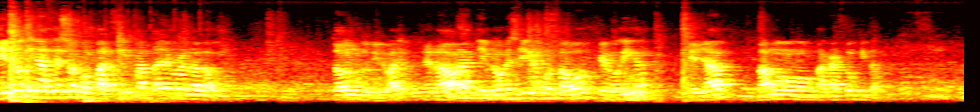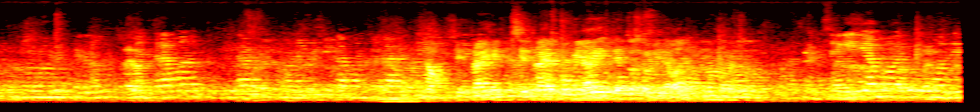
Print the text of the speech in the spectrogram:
¿Quién no tiene acceso a compartir pantalla con el lado? Todo el mundo tiene, ¿vale? Desde ahora, quien no me siga, por favor, que lo diga, que ya vamos a calzón quitado. Adelante. No, si entráis, si entráis en copyright, esto se olvida, ¿vale? Seguiríamos el ritmo de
